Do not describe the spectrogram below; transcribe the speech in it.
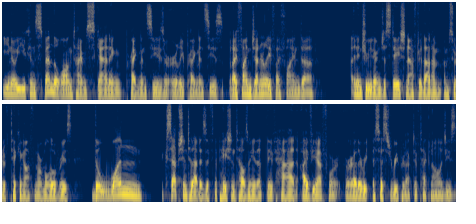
you know, you can spend a long time scanning pregnancies or early pregnancies, but I find generally if I find uh, an intrauterine gestation after that, I'm I'm sort of ticking off normal ovaries. The one exception to that is if the patient tells me that they've had IVF or, or other re- assisted reproductive technologies.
